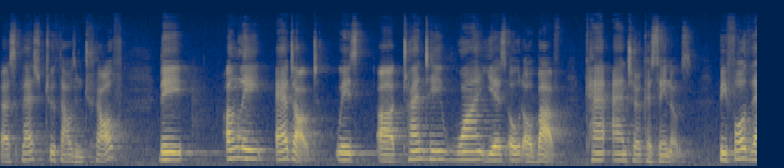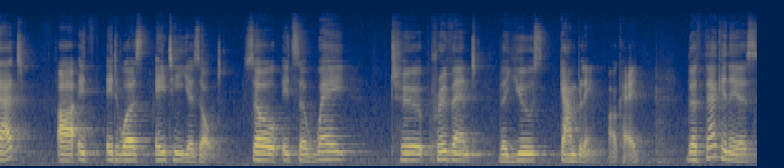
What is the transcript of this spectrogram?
uh, slash 2012, the only adult with uh, 21 years old or above can enter casinos. Before that, uh, it, it was 18 years old. So it's a way to prevent the youth gambling, okay? The second is,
